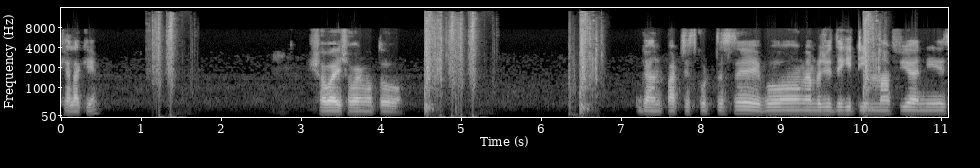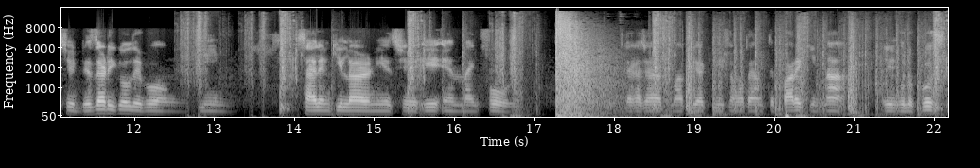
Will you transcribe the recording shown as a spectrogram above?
খেলাকে। সবাই সবার মতো গান পারচেস করতেছে এবং আমরা যদি দেখি টিম মাফিয়া নিয়েছে ডেজার্ট ইগল এবং টিম সাইলেন্ট কিলার নিয়েছে এ এন নাইন ফোর দেখা যাক মাফিয়া কি সমতায় আনতে পারে কি না, এই হলো প্রশ্ন।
